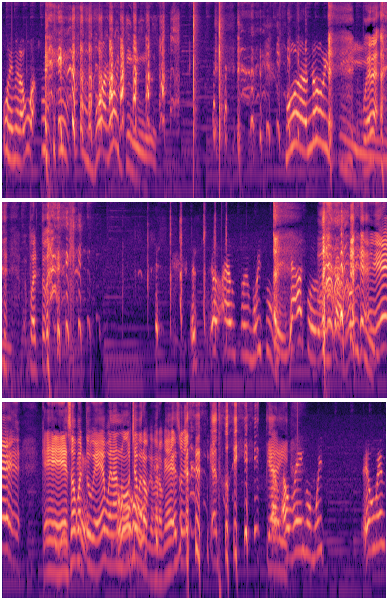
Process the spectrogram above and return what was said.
Corre-me na rua. Hum, hum, hum, boa noite. boa noite. Buena- portu- Eu, eu sou muito bellaco. Boa noite. Eh, ¿Qué es eso, portugués? Buenas noches, pero, pero ¿qué es eso que, que tú dijiste ahí? Eu vengo muito. Eu vengo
